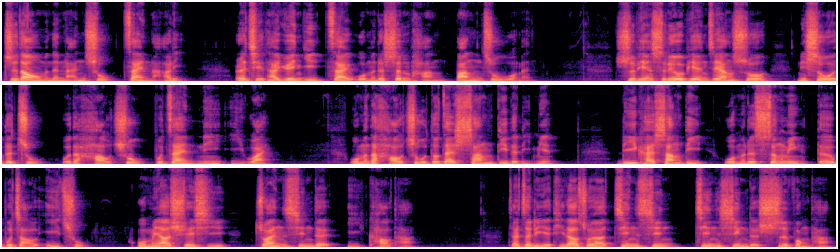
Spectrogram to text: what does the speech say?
知道我们的难处在哪里，而且他愿意在我们的身旁帮助我们。诗篇十六篇这样说：“你是我的主，我的好处不在你以外。”我们的好处都在上帝的里面。离开上帝，我们的生命得不着益处。我们要学习专心的倚靠他。在这里也提到说，要尽心尽性的侍奉他。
